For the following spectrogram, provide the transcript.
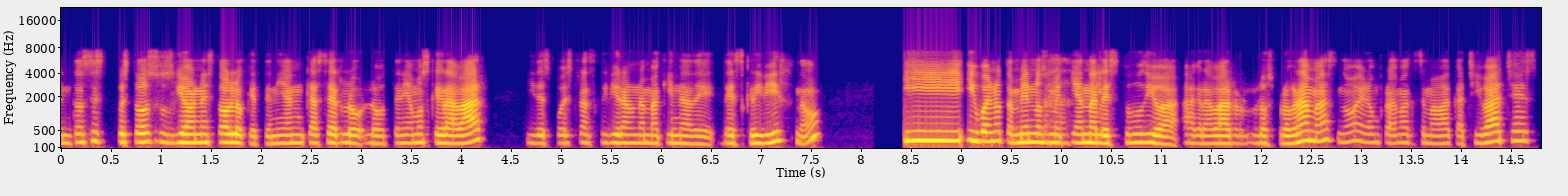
entonces, pues todos sus guiones, todo lo que tenían que hacer lo lo teníamos que grabar y después transcribir a una máquina de escribir, ¿no? Y y bueno, también nos metían al estudio a a grabar los programas, ¿no? Era un programa que se llamaba Cachivaches,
